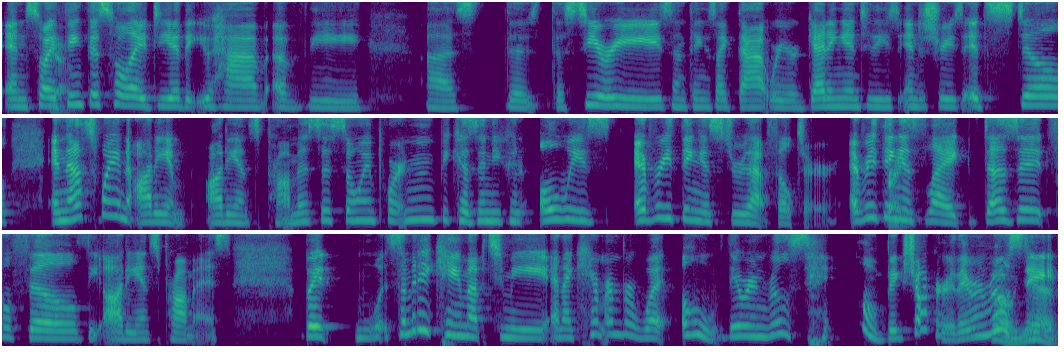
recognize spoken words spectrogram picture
and so i Yeah. think this whole idea that you have of the uh the the series and things like that where you're getting into these industries it's still and that's why an audience audience promise is so important because then you can always everything is through that filter everything Right. is like does it fulfill the audience promise but what, somebody came up to me and I can't remember what, oh, they were in real estate. Oh, big shocker. They were in real Oh, estate.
